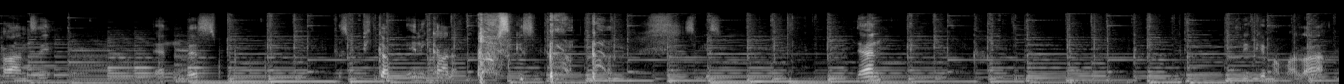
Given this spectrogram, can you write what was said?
phansi. Then let's, let's pick up any color. Excuse excuse then click mama la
